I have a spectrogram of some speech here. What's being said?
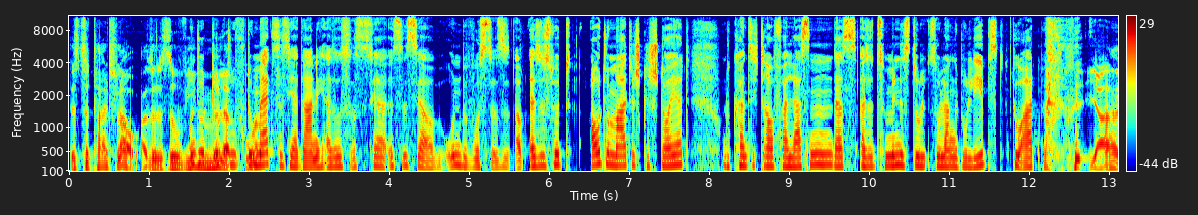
Das ist total schlau. Also das ist so wie und du, Müllerpfuhr. Du, du, merkst es ja gar nicht. Also es ist ja, es ist ja unbewusst. Es ist, also es wird automatisch gesteuert und du kannst dich darauf verlassen, dass, also zumindest du, solange du lebst, du atmest. ja,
